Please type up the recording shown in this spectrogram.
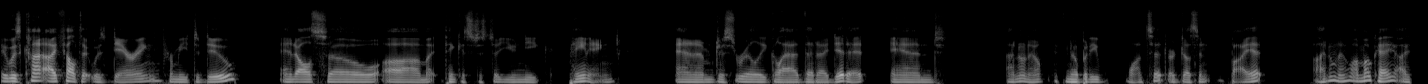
it was kind. I felt it was daring for me to do, and also um, I think it's just a unique painting, and I'm just really glad that I did it. And I don't know if nobody wants it or doesn't buy it. I don't know. I'm okay. I, I'm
